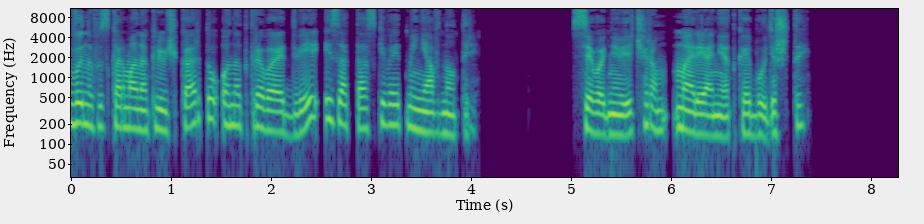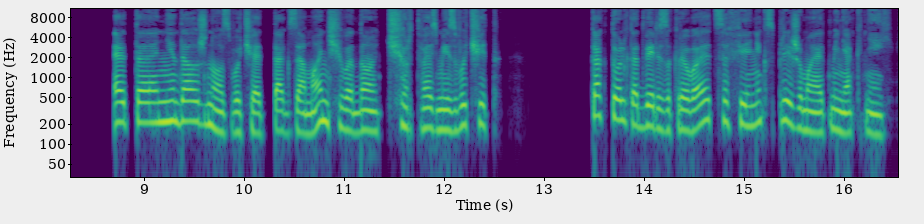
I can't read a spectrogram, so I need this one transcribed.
Вынув из кармана ключ-карту, он открывает дверь и затаскивает меня внутрь. «Сегодня вечером марионеткой будешь ты». Это не должно звучать так заманчиво, но, черт возьми, звучит. Как только дверь закрывается, Феникс прижимает меня к ней.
